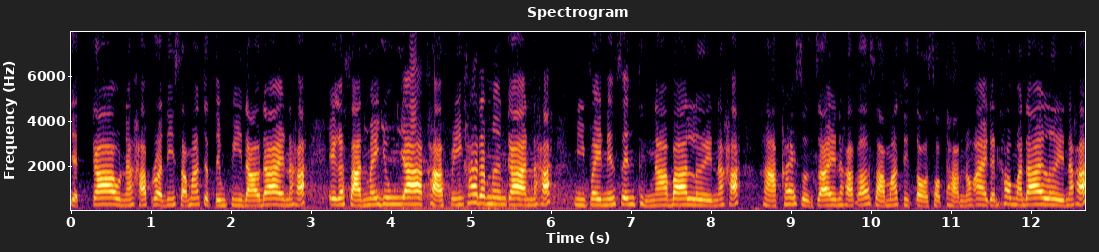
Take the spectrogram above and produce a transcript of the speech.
2.79 นะคะ ประวัติดีสามารถจัดเต็มฟรีดาวได้นะคะ เอกสารไม่ยุ่งยากค่ะ ฟรีค่าดำเนินการนะคะ มีไฟแนนซ์เซ็นถึงหน้าบ้านเลยนะคะ หากใครสนใจนะคะ ก็สามารถติดต่อสอบถามน้องไอกันเข้ามาได้เลยนะคะ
